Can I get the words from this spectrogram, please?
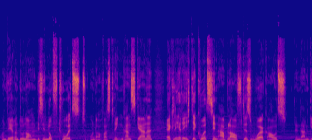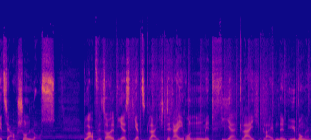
Und während du noch ein bisschen Luft holst und auch was trinken kannst gerne, erkläre ich dir kurz den Ablauf des Workouts, denn dann geht's ja auch schon los. Du absolvierst jetzt gleich drei Runden mit vier gleichbleibenden Übungen.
